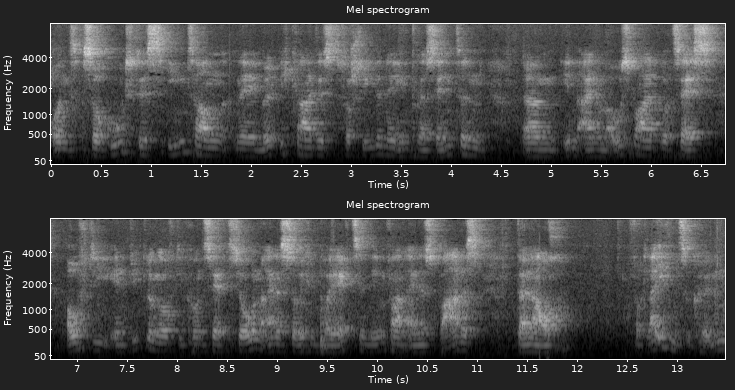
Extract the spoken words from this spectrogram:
Und so gut das intern eine Möglichkeit ist, verschiedene Interessenten ähm, in einem Auswahlprozess auf die Entwicklung, auf die Konzeption eines solchen Projekts, in dem Fall eines Bades, dann auch vergleichen zu können.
